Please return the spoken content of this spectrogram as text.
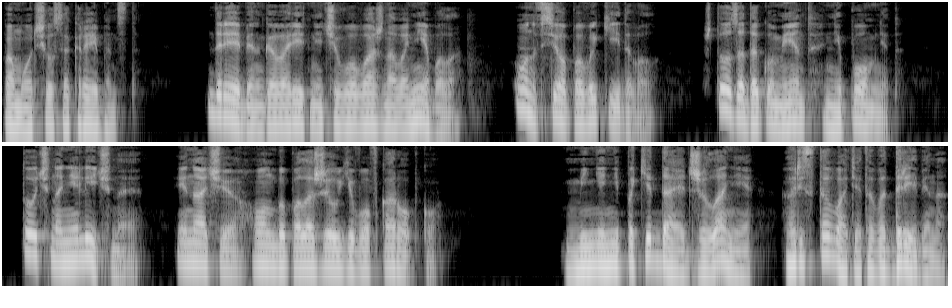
поморщился Крейбенст. Дребен говорит, ничего важного не было. Он все повыкидывал. Что за документ, не помнит. Точно не личное, иначе он бы положил его в коробку. «Меня не покидает желание арестовать этого Дребина»,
